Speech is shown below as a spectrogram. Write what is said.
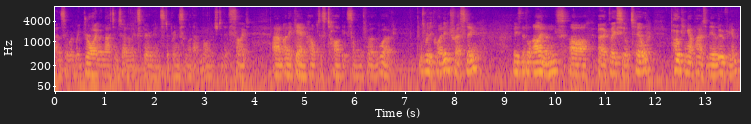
and so we're drawing on that internal experience to bring some of that knowledge to this site, um, and again helped us target some of the further work. It's really quite interesting. These little islands are uh, glacial till poking up out of the alluvium.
